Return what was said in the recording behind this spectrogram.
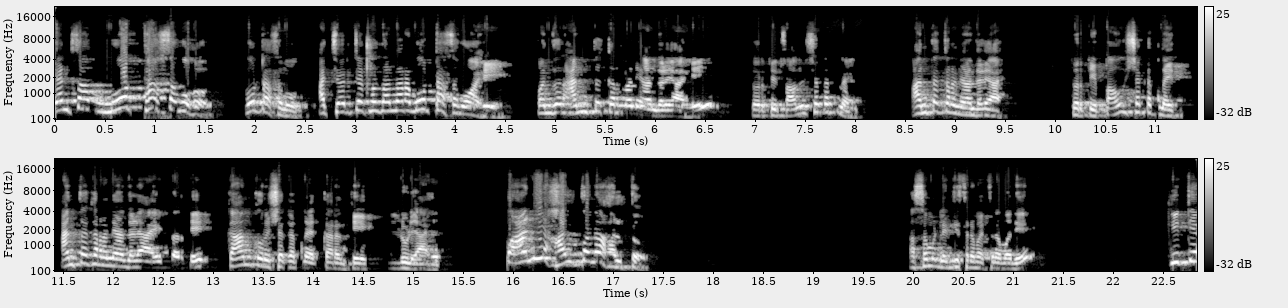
यांचा मोठा समूह मोठा समूह. हा चर्चेतला जाणारा मोठा समूह आहे. पण जर अंतकरणाने आंधळे आहे तर ते चालू शकत नाही अंतकरणे आंधळे आहे तर ते पाहू शकत नाहीत. अंतकरणे आंधळे आहेत तर ते काम करू शकत नाहीत कारण ते लुळे आहेत. पाणी हलतं ना हलतं. असं म्हटलं तिसऱ्या वचनामध्ये. की ते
